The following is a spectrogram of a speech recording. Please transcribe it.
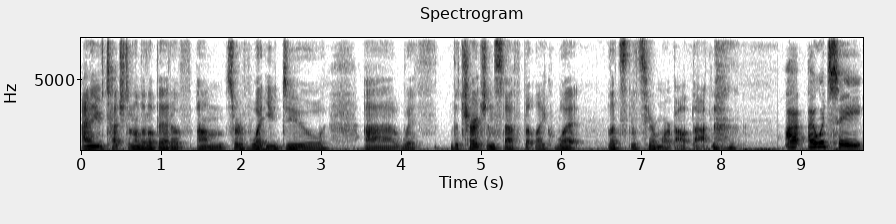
I know you've touched on a little bit of um, sort of what you do uh, with the church and stuff, but like what? Let's let's hear more about that. I, I would say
